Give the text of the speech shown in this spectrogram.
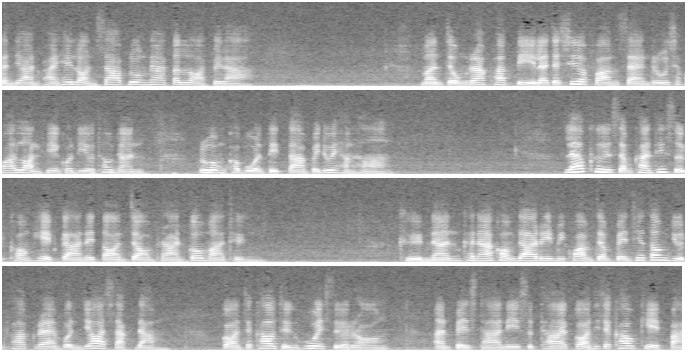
สัญญาณภัยให้หล่อนทราบล่วงหน้าตลอดเวลา มันจงรักภักดีและจะเชื่อฟังแสนรู้เฉพาะหล่อนเพียงคนเดียวเท่านั้น ร่วมขบวนติดตามไปด้วยห่างๆ แล้วคือสำคัญที่สุดของเหตุการณ์ในตอนจอมพรานก็มาถึง คืนนั้นคณะของดารินมีความจำเป็นที่ต้องหยุดพักแรมบนยอดสักดำก่อนจะเข้าถึงห้วยเสือร้อง อันเป็นสถานีสุดท้ายก่อนที่จะเข้าเขตป่า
